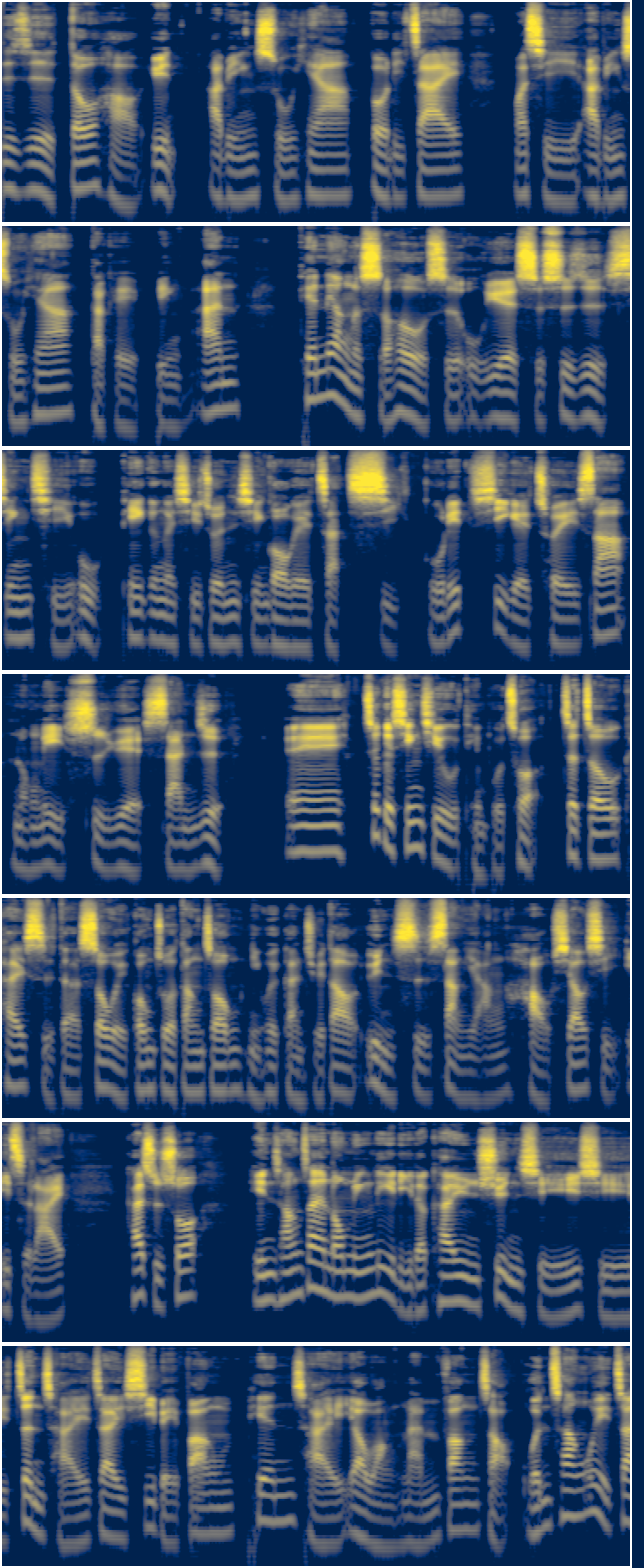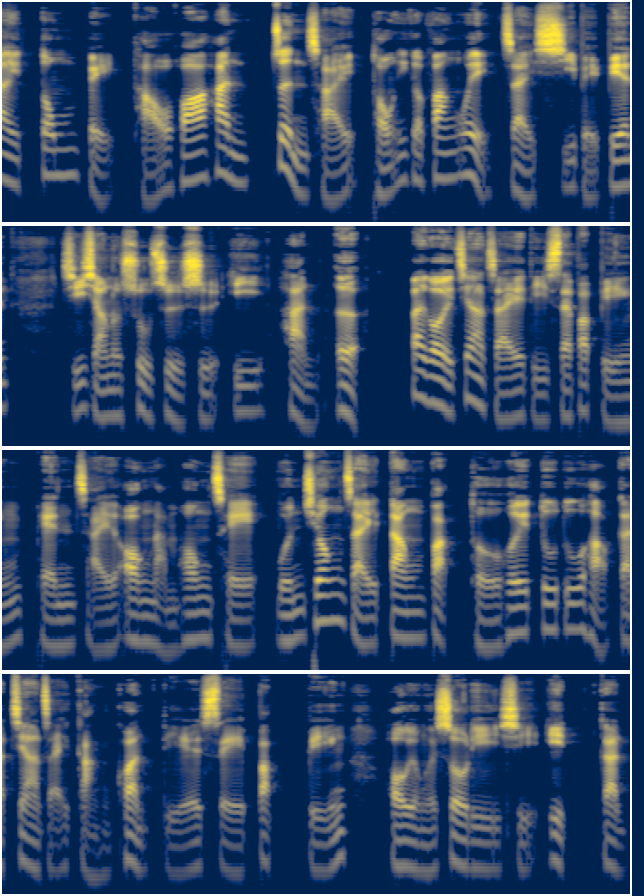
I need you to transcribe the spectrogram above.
日日都好运，阿明叔兄玻璃斋，我是阿明叔兄，大家平安。天亮的时候是五月十四日，星期五。天光的时阵是五月十四，古历四月初三，农历四月三日。诶，这个星期五挺不错。这周开始的收尾工作当中，你会感觉到运势上扬，好消息一直来。开始说。隐藏在农民历里的开运讯息是正财在西北方，偏财要往南方找。文昌位在东北，桃花和正财同一个方位在西北边。吉祥的数字是一和二。拜五的正财在西北边，偏财往南方车。文昌在东北，桃花嘟嘟好，甲正财共款在西北边。好用的数字是一甲二，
